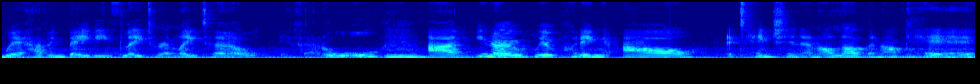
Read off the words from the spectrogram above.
we're having babies later and later, or if at all, Mm. um, you know, we're putting our attention and our love and our care.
